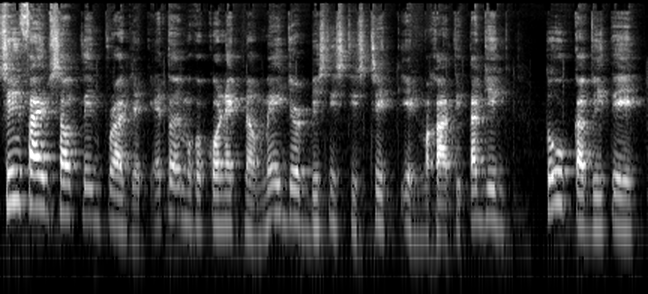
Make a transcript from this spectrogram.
C5 South Lane Project, ito ay magkoconnect ng major business district in Makati, Taguig to Cavite,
